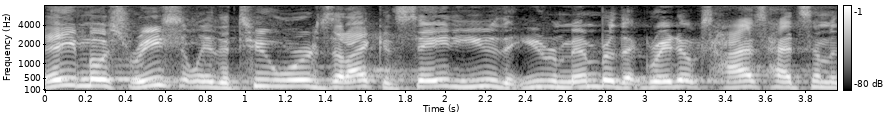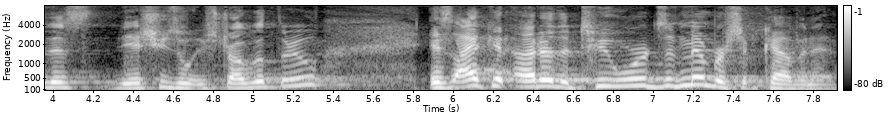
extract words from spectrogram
Maybe most recently, the two words that I could say to you that you remember that Great Oaks has had some of this, the issues that we've struggled through is I could utter the two words of membership covenant.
